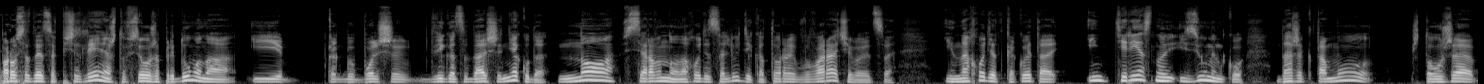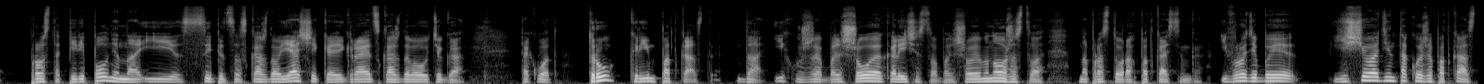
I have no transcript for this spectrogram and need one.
Порой создается впечатление, что все уже придумано, и как бы больше двигаться дальше некуда, но все равно находятся люди, которые выворачиваются и находят какую-то интересную изюминку даже к тому, что уже просто переполнено и сыпется с каждого ящика, играет с каждого утюга. Так вот, True Cream подкасты. Да, их уже большое количество, большое множество на просторах подкастинга. И вроде бы еще один такой же подкаст,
